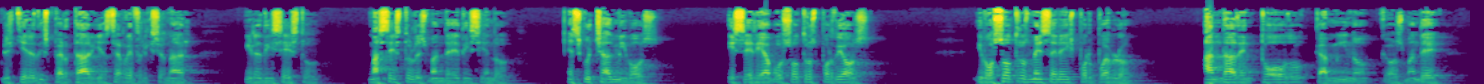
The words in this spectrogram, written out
les quiere despertar y hacer reflexionar y le dice esto, mas esto les mandé diciendo, escuchad mi voz y seré a vosotros por Dios y vosotros me seréis por pueblo andad en todo camino que os mandé,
